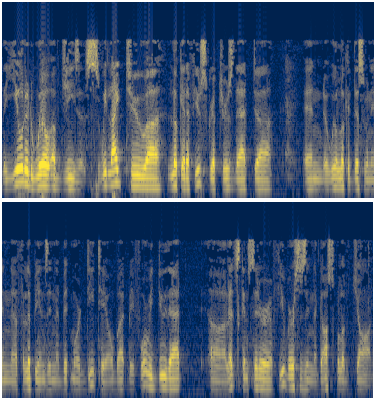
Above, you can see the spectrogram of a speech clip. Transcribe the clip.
the yielded will of Jesus. We'd like to uh, look at a few scriptures that, uh, and we'll look at this one in uh, Philippians in a bit more detail. But before we do that, uh, let's consider a few verses in the Gospel of John,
